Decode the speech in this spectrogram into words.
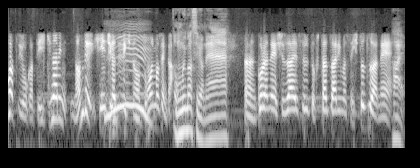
月8日っていきなり、なんで日にちが出てきたのと思いませんか？思いますよね。うん、これね、取材すると2つありますね、1つはね、はい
